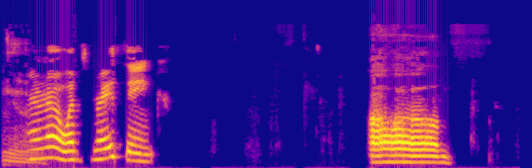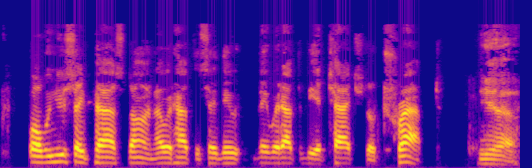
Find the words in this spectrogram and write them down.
You know. I don't know. What's Ray think? Um, well, when you say passed on, I would have to say they they would have to be attached or trapped Yeah,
